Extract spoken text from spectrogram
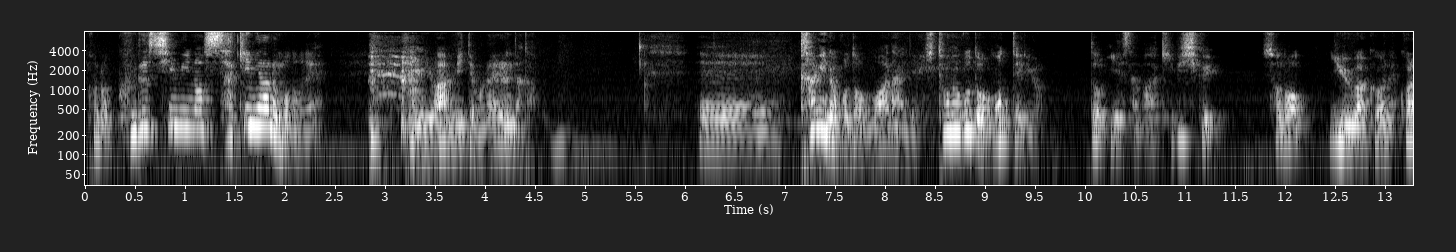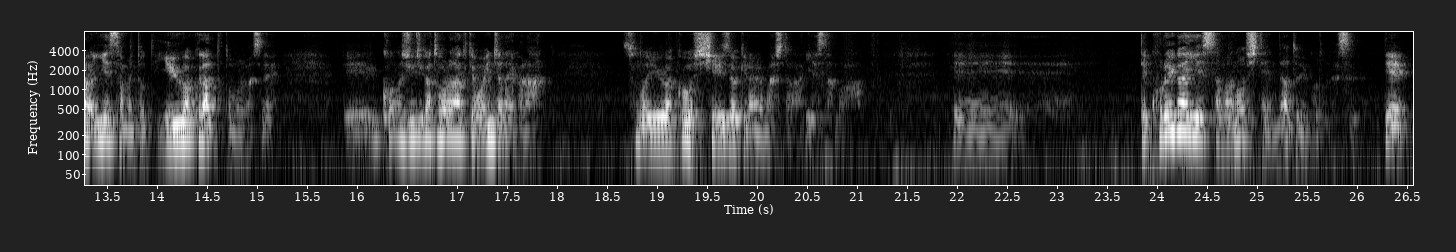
この苦しみの先にあるものをね神は見てもらえるんだと、えー、神のことを思わないで人のことを思っているよ。とイエス様は厳しくその誘惑をねこれはイエス様にとって誘惑だったと思いますね、えー、この十字架通らなくてもいいんじゃないかな。その誘惑を退けられましたイエス様は、えー、でこれがイエス様の視点だということです。で、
